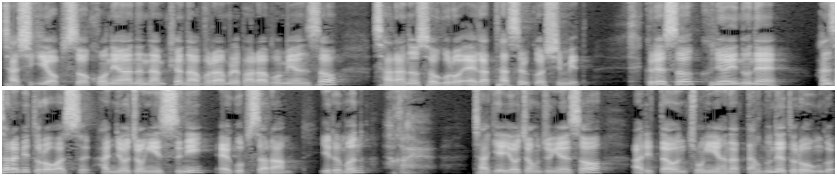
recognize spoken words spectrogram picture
자식이 없어 고뇌하는 남편 아브라함을 바라보면서 사라는 속으로 애가 탔을 것입니다. 그래서 그녀의 눈에 한 사람이 들어왔어요. 한 여종이 있으니 애굽 사람 이름은 하갈. 자기의 여종 중에서 아리따운 종이 하나 딱 눈에 들어온 것.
